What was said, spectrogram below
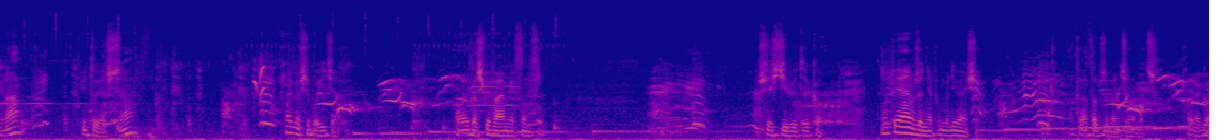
Dobra. I tu jeszcze. Czego się boicie? Oj, zaśpiewałem niechcący. Się zdziwił tylko. No wiem, że nie, pomyliłem się. A teraz dobrze będzie, zobacz. Kolego.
